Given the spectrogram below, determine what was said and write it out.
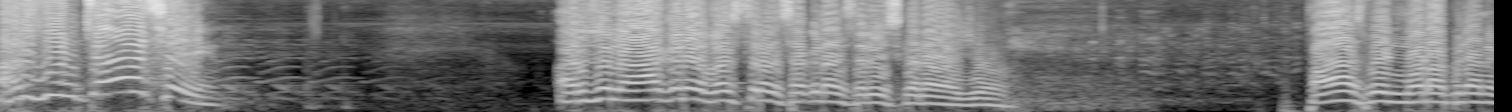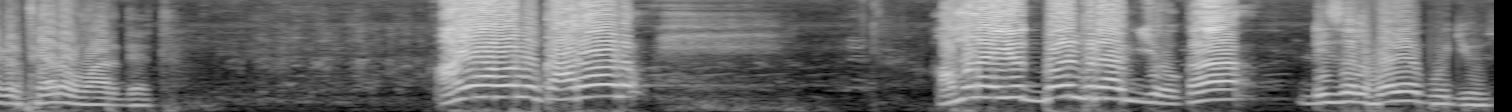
અર્જુન ક્યાં છે? અર્જુન આગળ વસ્ત્ર સકડા સર્વિસ કરાવવા જો પાંચ મિનિટ મોડા પડ્યા ફેરો માર દેત. અહીંયા આવવાનું કારણ, હમણાં યુદ્ધ બંધ રાખજો. કાં? ડીઝલ હોય પૂજ્યું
